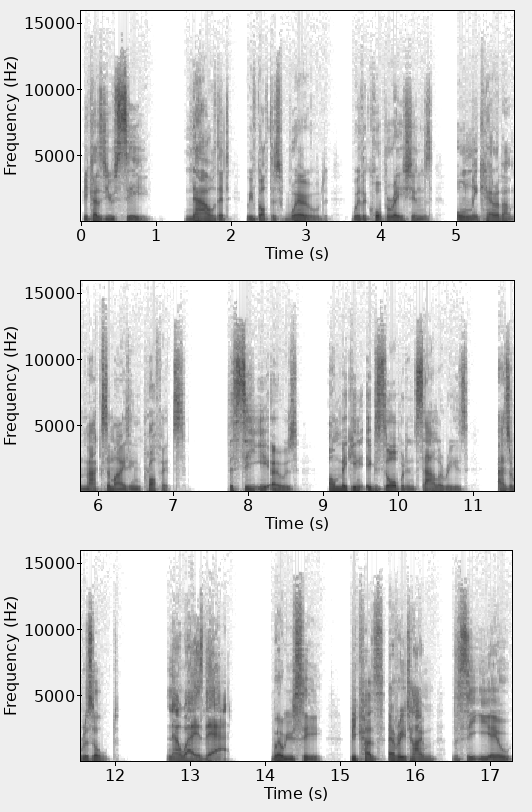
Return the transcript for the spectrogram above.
because you see, now that we've got this world where the corporations only care about maximizing profits, the CEOs are making exorbitant salaries as a result. Now, why is that? Well, you see, because every time the CEO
